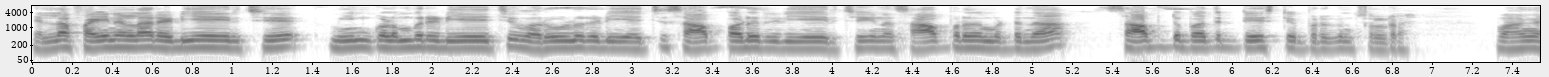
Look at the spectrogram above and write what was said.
எல்லாம் ஃபைனலாக ரெடி ஆயிடுச்சு மீன் குழம்பு ரெடி ஆயிடுச்சு வறுவலும் ரெடி ஆயிடுச்சு சாப்பாடு ரெடி ஆயிடுச்சு நான் சாப்பிட்றது மட்டும்தான். சாப்பிட்டு பார்த்துட்டு டேஸ்ட் எப்படி இருக்குன்னு சொல்கிறேன் வாங்க.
